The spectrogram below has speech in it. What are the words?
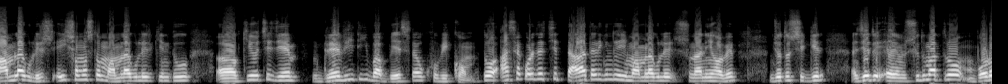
মামলাগুলির, এই সমস্ত মামলাগুলির কিন্তু কি হচ্ছে যে গ্রেভিটি বা বেসটাও খুবই কম। তো আশা করা যাচ্ছে তাড়াতাড়ি কিন্তু এই মামলাগুলির শুনানি হবে, যত শিগগির। যেহেতু শুধুমাত্র বড়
